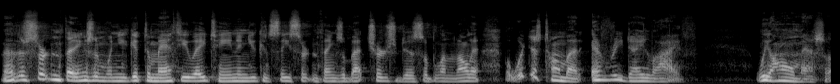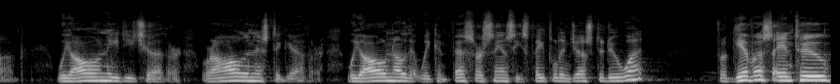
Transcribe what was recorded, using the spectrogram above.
Now, there's certain things, and when you get to Matthew 18, and you can see certain things about church discipline and all that, but we're just talking about everyday life. We all mess up. We all need each other. We're all in this together. We all know that we confess our sins. He's faithful and just to do what? Forgive us and to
